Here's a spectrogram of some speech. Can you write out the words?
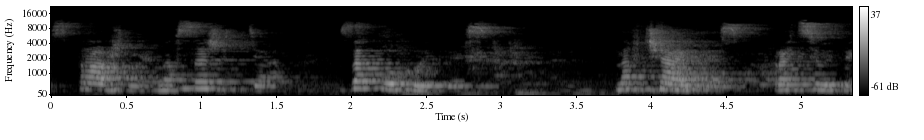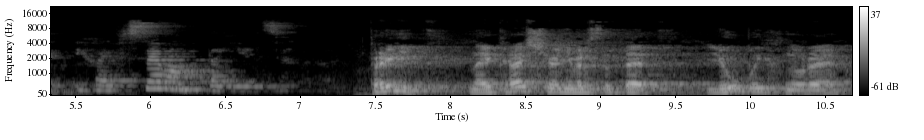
справжніх на все життя. Закохуйтесь, навчайтесь, працюйте, і хай все вам вдається. Привіт, найкращий університет, любий хнуре.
